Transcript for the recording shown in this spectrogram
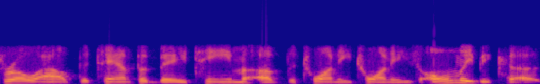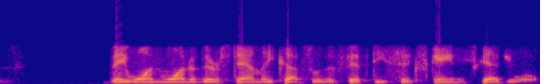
throw out the Tampa Bay team of the 2020s only because they won one of their Stanley Cups with a 56 game schedule.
